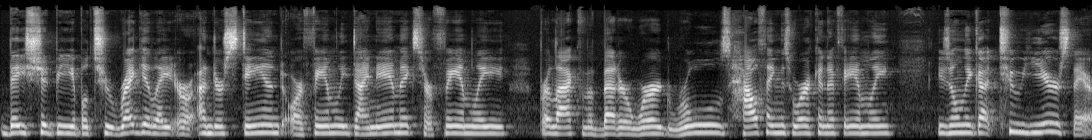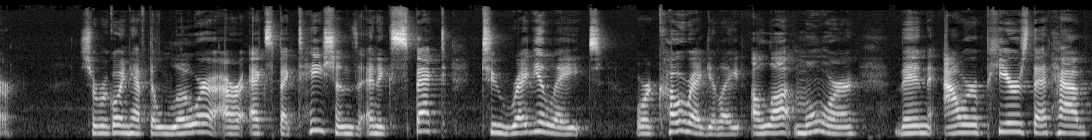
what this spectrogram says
they should be able to regulate or understand or family dynamics or family, for lack of a better word, rules, how things work in a family. He's only got two years there. So we're going to have to lower our expectations and expect to regulate or co regulate a lot more than our peers that have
